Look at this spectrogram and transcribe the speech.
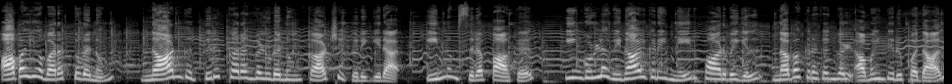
அபய வரத்துடனும் நான்கு திருக்கரங்களுடனும் காட்சி பெறுகிறார் இன்னும் சிறப்பாக இங்குள்ள விநாயகரின் நேர்பார்வையில் நவகிரகங்கள் அமைந்திருப்பதால்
